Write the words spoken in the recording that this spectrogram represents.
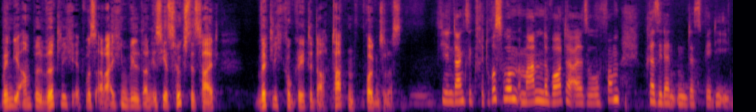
Wenn die Ampel wirklich etwas erreichen will, dann ist jetzt höchste Zeit, wirklich konkrete Taten folgen zu lassen. Vielen Dank, Siegfried Russwurm. Mahnende Worte also vom Präsidenten des BDI.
